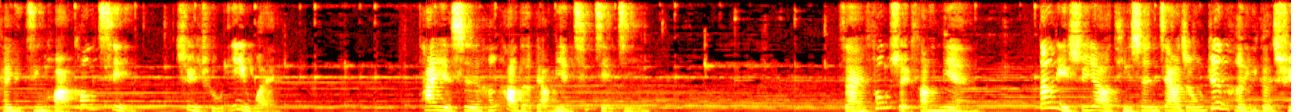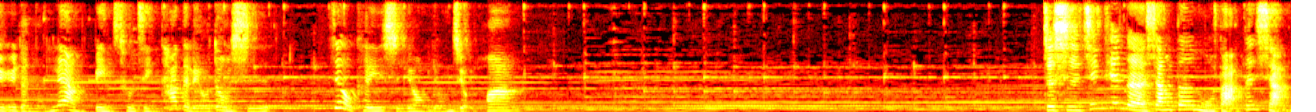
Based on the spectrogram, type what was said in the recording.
可以净化空气，去除异味。它也是很好的表面清洁剂。在风水方面，当你需要提升家中任何一个区域的能量，并促进它的流动时，就可以使用永久花。这是今天的香氛魔法分享，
